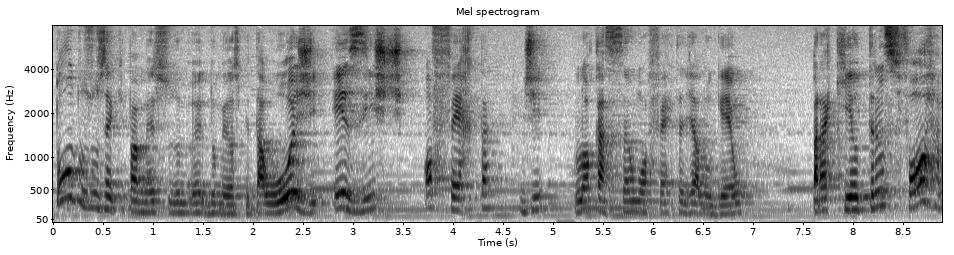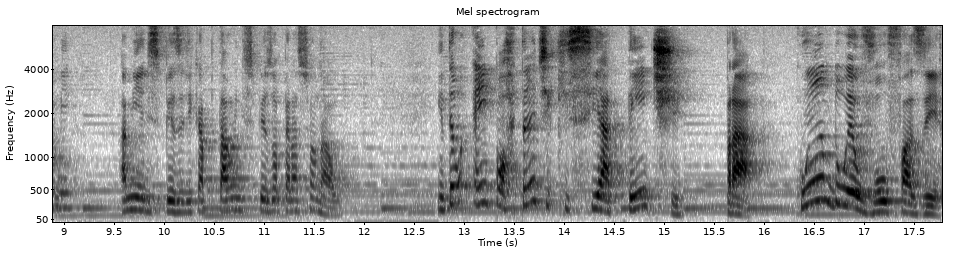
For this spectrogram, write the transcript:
Todos os equipamentos do, do meu hospital hoje existe oferta de locação, oferta de aluguel, para que eu transforme a minha despesa de capital em despesa operacional. Então é importante que se atente para quando eu vou fazer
